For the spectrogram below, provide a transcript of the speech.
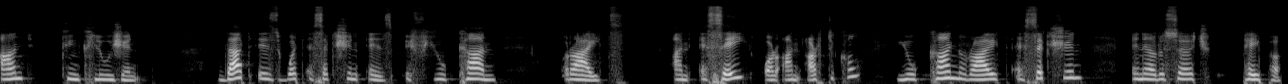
and conclusion. That is what a section is. If you can write an essay or an article, you can write a section in a research paper.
